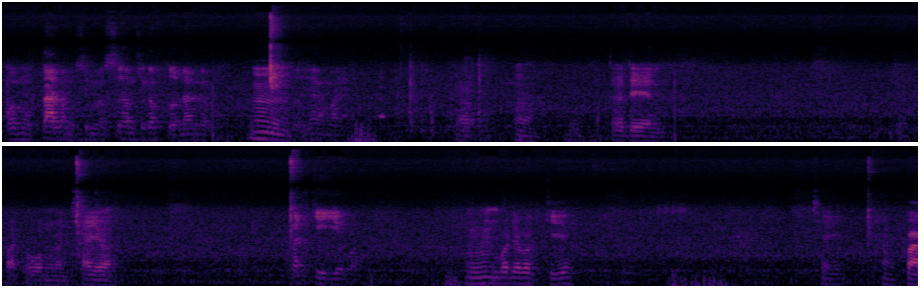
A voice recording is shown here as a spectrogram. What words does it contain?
พอหนุ่มตาลมันสิมาเสื่อมใช่กับตัวนั้นเลยอืมตัวนี้ใหม่ครับอ่ามอเตอร์เดนเดี๋ยวปัดโอนก่อนใช่ป่ะกัดกี่อยู่บ่อืมบ่ได้บักกี้ ใช่หางปลา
